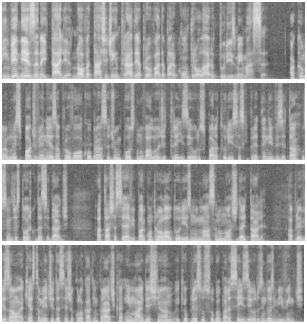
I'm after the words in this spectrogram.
Em Veneza, na Itália, nova taxa de entrada é aprovada para controlar o turismo em massa. A Câmara Municipal de Veneza aprovou a cobrança de um imposto no valor de 3 euros para turistas que pretendem visitar o centro histórico da cidade. A taxa serve para controlar o turismo em massa no norte da Itália. A previsão é que esta medida seja colocada em prática em maio deste ano e que o preço suba para 6 euros em 2020.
